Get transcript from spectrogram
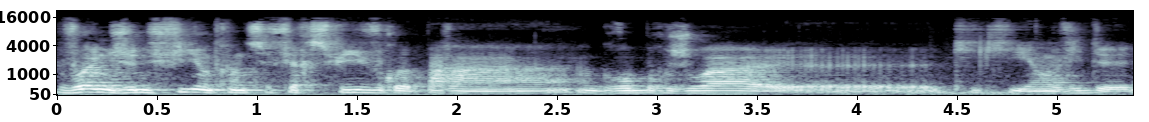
voit une jeune fille en train de se faire suivre par un, gros bourgeois euh, qui, a envie de,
